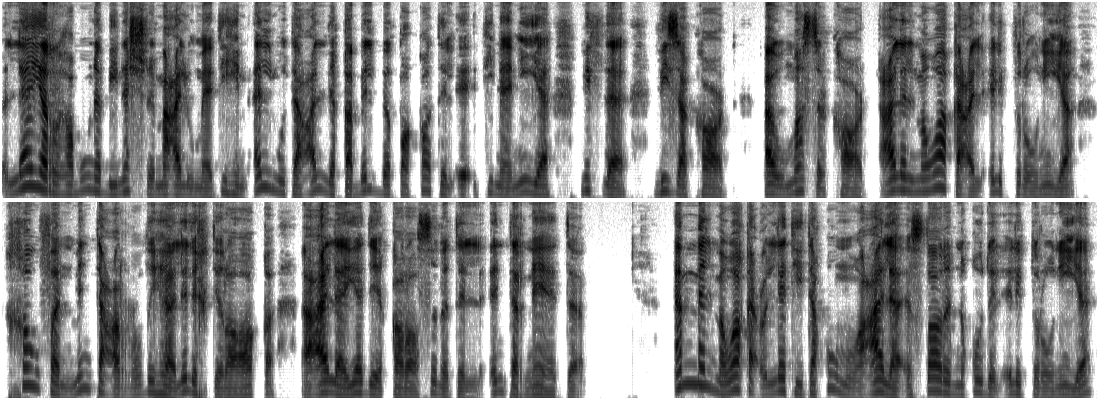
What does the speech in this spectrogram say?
لا يرغبون بنشر معلوماتهم المتعلقة بالبطاقات الائتمانية مثل فيزا كارد أو ماستر كارد على المواقع الإلكترونية خوفا من تعرضها للاختراق على يد قراصنة الإنترنت. أما المواقع التي تقوم على إصدار النقود الإلكترونية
